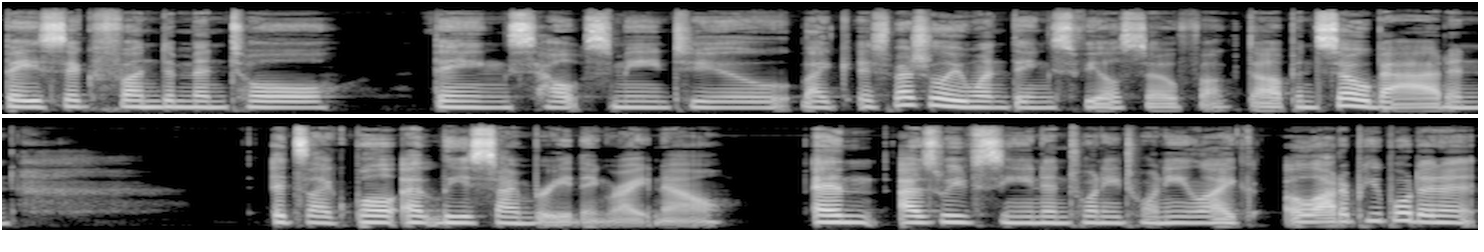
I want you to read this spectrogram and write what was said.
basic fundamental things helps me to like especially when things feel so fucked up and so bad and it's like well at least i'm breathing right now. And as we've seen in 2020 like a lot of people didn't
